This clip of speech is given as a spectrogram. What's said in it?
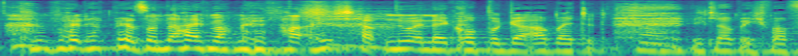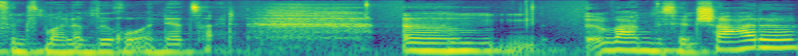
Weil der Personalmangel war. Ich habe nur in der Gruppe gearbeitet. Ich glaube, ich war fünfmal im Büro in der Zeit. Ähm, war ein bisschen schade,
